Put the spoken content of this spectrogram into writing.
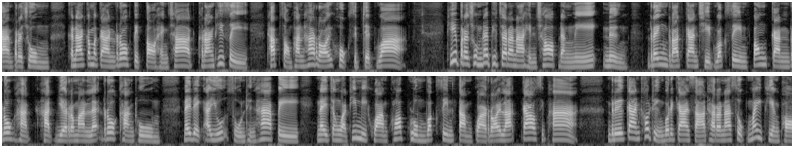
การประชุม คณะกรรมการโรคติดต่อแห่งชาติ ครั้งที่ 4 ทับ 2567 ว่า ที่ประชุมได้พิจารณาเห็นชอบดังนี้ 1. เร่งรัดการฉีดวัคซีนป้องกันโรคหัด หัดเยอรมันและโรคคางทูม ในเด็กอายุ 0-5 ปี ในจังหวัดที่มีความครอบคลุมวัคซีนต่ำกว่าร้อยละ 95 หรือการเข้าถึงบริการสาธารณสุขไม่เพียงพอ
